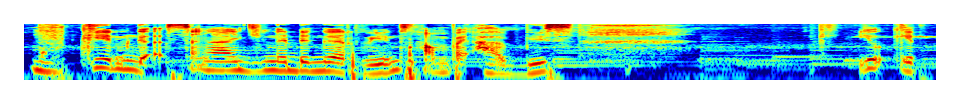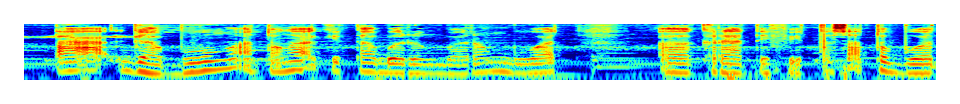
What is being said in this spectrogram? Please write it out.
mungkin nggak sengaja ngedengerin sampai habis yuk kita gabung atau nggak kita bareng-bareng buat uh, kreativitas atau buat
